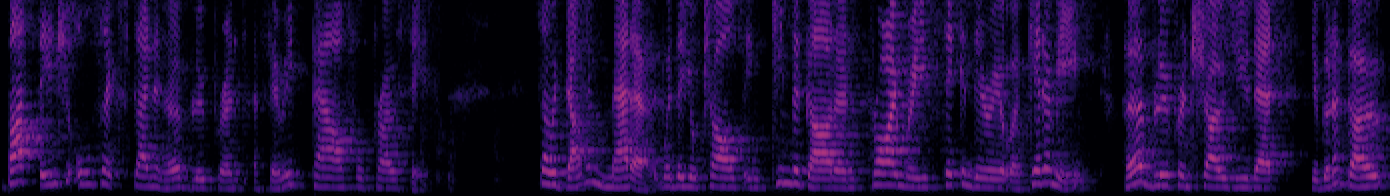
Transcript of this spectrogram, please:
But then she also explained in her blueprint a very powerful process. So it doesn't matter whether your child's in kindergarten, primary, secondary, or academy. Her blueprint shows you that you're going to go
